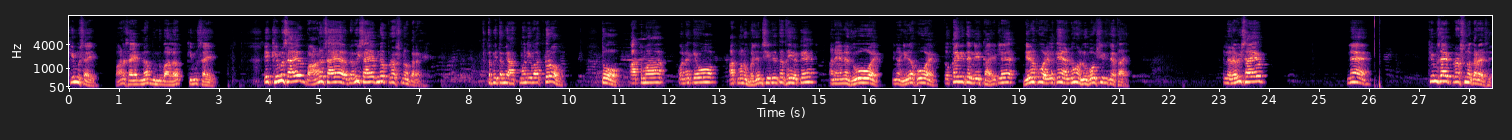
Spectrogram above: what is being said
ખીમ સાહેબ, ભાણ સાહેબના બુંદ બાલક ખીમ સાહેબ. એ ખીમ સાહેબ, ભાણ સાહેબ, રવિ સાહેબને પ્રશ્ન કરે કે ભાઈ, તમે આત્માની વાત કરો, તો આત્મા કોને કેવો આત્માનું ભજન સી રીતે થઈ શકે? અને એને જોવું હોય એને નિરખ હોય તો કઈ રીતે નિરખાય એટલે નિરખ હોય એટલે કે એનો અનુભવ શી રીતે થાય? એટલે રવિ સાહેબ ને કિમ સાહેબ પ્રશ્ન કરે છે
